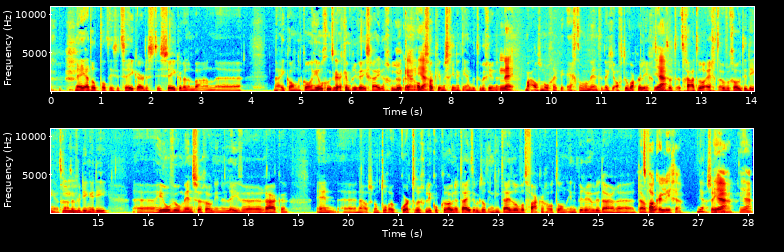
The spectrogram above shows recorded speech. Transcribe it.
Nee, ja, dat, dat is het zeker. Dus het is zeker wel een baan. eh, Nou, ik kan, kan heel goed werk en privé scheiden, gelukkig. Oké, Anders ja. had ik hier misschien ook niet aan moeten beginnen. Nee. Maar alsnog heb je echt momenten dat je af en toe wakker ligt. Ja. Want het, het gaat wel echt over grote dingen. Het gaat Mhm. over dingen die eh, heel veel mensen gewoon in hun leven raken. En eh, nou, als ik dan toch ook kort terugblik op coronatijd, heb ik dat in die tijd wel wat vaker gehad dan in de periode daar, eh Het daarvoor. wakker liggen. Ja, zeker. Ja, ja.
